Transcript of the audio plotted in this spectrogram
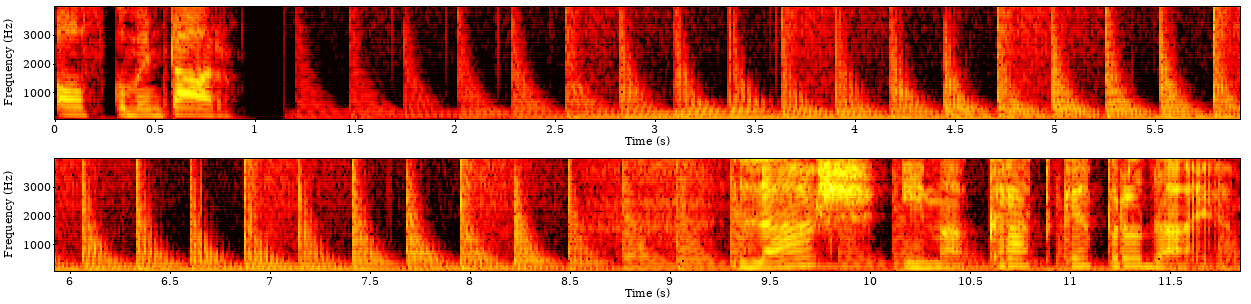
Off komentar. Laž ima kratke prodaje.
